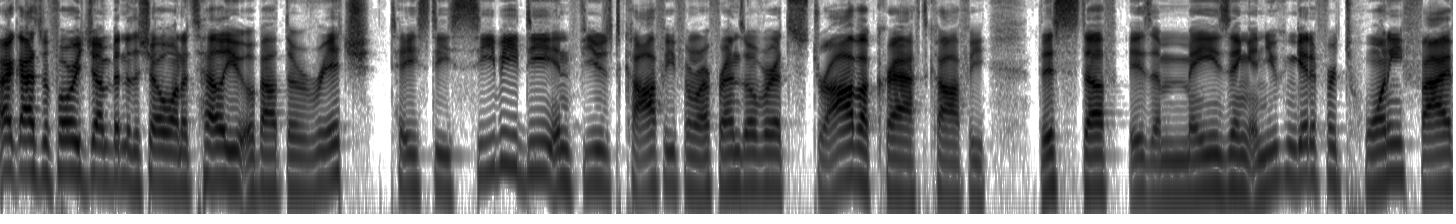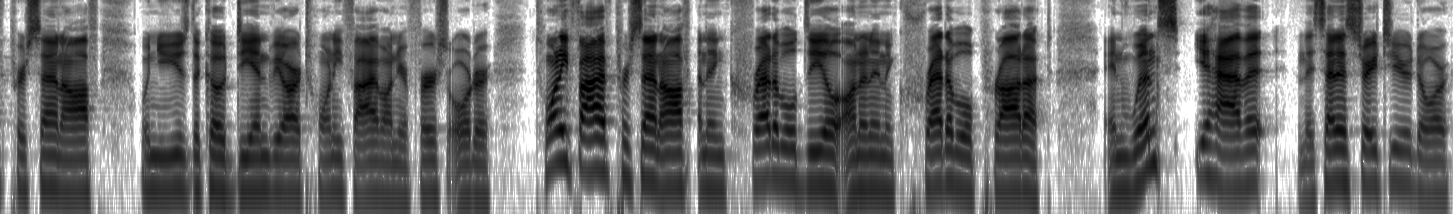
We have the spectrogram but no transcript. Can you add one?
All right, guys, before we jump into the show, I want to tell you about the rich, tasty CBD infused coffee from our friends over at Strava Craft Coffee. This stuff is amazing, and you can get it for 25% off when you use the code DNVR25 on your first order. 25% off, an incredible deal on an incredible product. And once you have it and they send it straight to your door,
